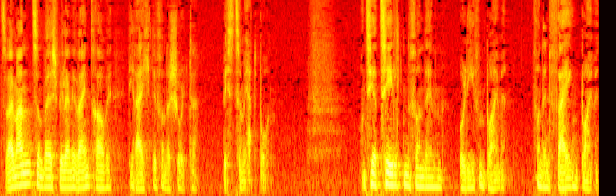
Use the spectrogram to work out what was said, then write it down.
zwei Mann zum Beispiel eine Weintraube, die reichte von der Schulter bis zum Erdboden. Und sie erzählten von den Olivenbäumen, von den Feigenbäumen,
